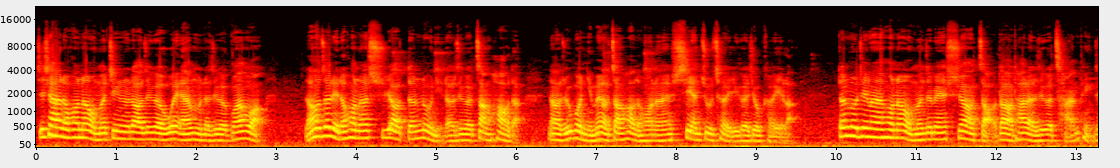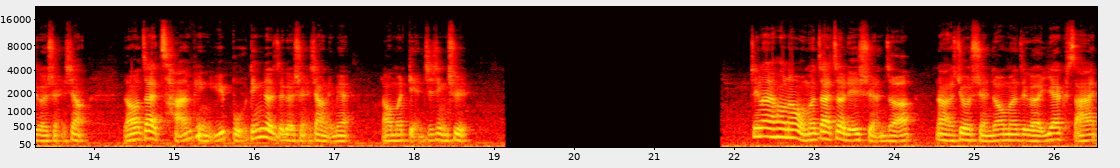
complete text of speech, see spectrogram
接下来的话呢，我们进入到这个 VM 的这个官网。然后这里的话呢，需要登录你的这个账号的。那如果你没有账号的话呢，现注册一个就可以了。登录进来以后呢，我们这边需要找到它的这个产品这个选项，然后在产品与补丁的这个选项里面，然后我们点击进去。进来以后呢，我们在这里选择，那就选择我们这个 EXI。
